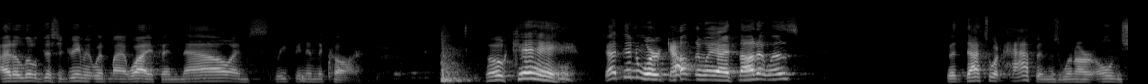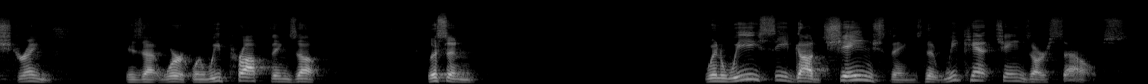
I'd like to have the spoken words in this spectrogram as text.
I had a little disagreement with my wife, and now I'm sleeping in the car. Okay, that didn't work out the way I thought it was. But that's what happens when our own strength is at work, when we prop things up. Listen, when we see God change things that we can't change ourselves,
